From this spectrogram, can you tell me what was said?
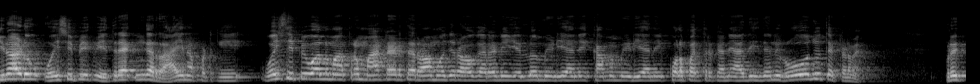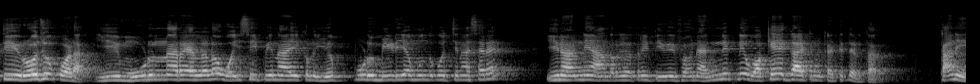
ఈనాడు వైసీపీకి వ్యతిరేకంగా రాయినప్పటికీ వైసీపీ వాళ్ళు మాత్రం మాట్లాడితే రామోజీరావు గారని ఎల్లో మీడియా అని కమ్మ మీడియా అని కులపత్రిక అని అది ఇదని రోజు తిట్టడమే. ప్రతిరోజు కూడా ఈ మూడున్నరేళ్ళలో వైసీపీ నాయకులు ఎప్పుడు మీడియా ముందుకు వచ్చినా సరే ఈనాడిని ఆంధ్రజ్యోతిని టీవీ ఫైవ్ని అన్నింటినీ ఒకే ఘాటిని కట్టి తిడతారు. కానీ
